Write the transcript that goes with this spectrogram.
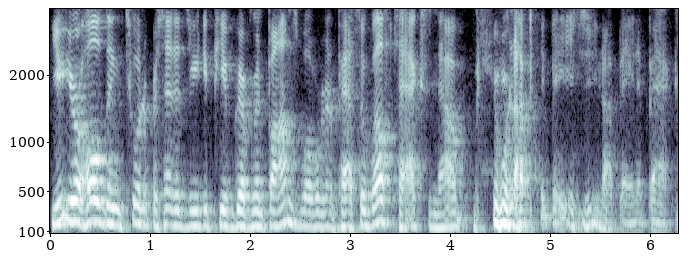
you, are holding 200% of the GDP of government bonds. Well, we're going to pass a wealth tax, and now we're not you're not paying it back.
